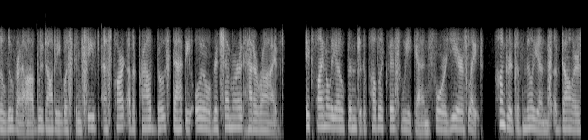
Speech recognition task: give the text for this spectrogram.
the Louvre uh, Abu Dhabi was conceived as part of a proud boast that the oil-rich emirate had arrived. It finally opened to the public this weekend four years late, hundreds of millions of dollars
